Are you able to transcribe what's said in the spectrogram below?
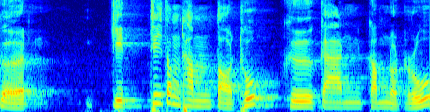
เกิดกิจที่ต้องทำต่อทุกคือการกำหนดรู้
